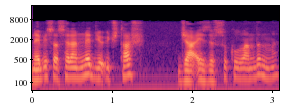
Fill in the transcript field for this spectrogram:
Nebi sallallahu aleyhi ve sellem ne diyor? Üç taş caizdir. Su kullandın mı?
